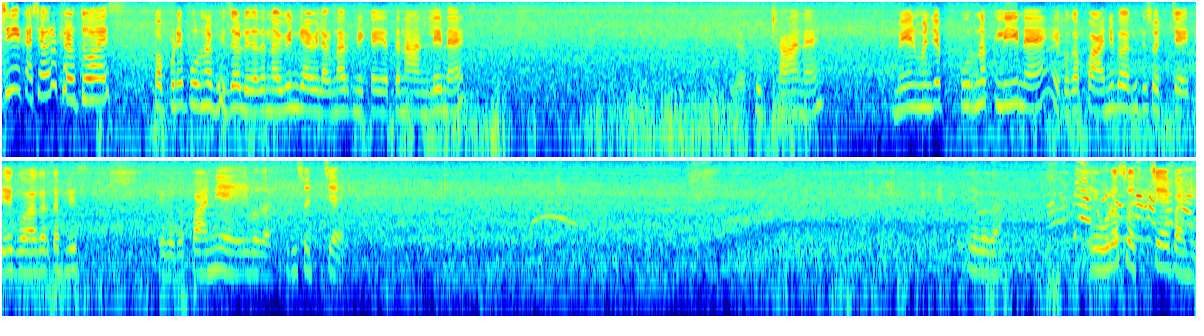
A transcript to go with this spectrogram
शी कशावर खेळतोयस? कपडे पूर्ण भिजवले आता नवीन घ्यावे लागणार. मी काही येताना आणले नाहीत हे खूप छान आहे. मेन म्हणजे पूर्ण क्लीन आहे. हे बघा पाणी बघा किती स्वच्छ आहे ते. गुहागरचा प्लीज हे बघा पाणी आहे. हे बघा किती स्वच्छ आहे. हे बघा एवढं स्वच्छ आहे पाणी.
